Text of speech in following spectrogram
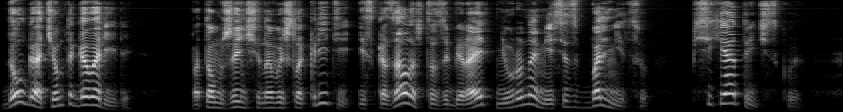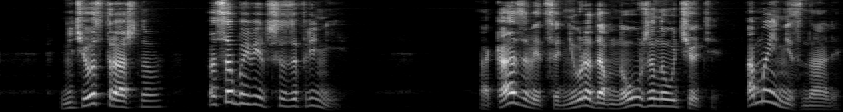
долго о чем-то говорили. Потом женщина вышла к Рите и сказала, что забирает Нюру на месяц в больницу, психиатрическую. Ничего страшного, особый вид шизофрении. Оказывается, Нюра давно уже на учете, а мы и не знали.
